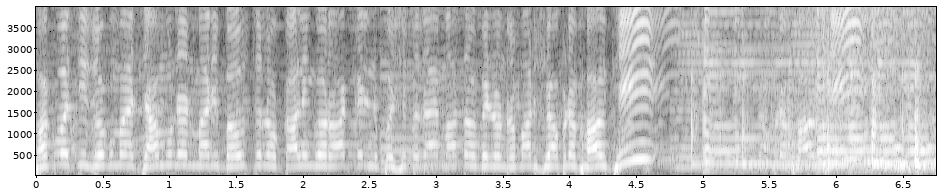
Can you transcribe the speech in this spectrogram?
ભગવતી જોગમાં ચામુંડા મારી બહુચનો કાલિંગો રાખ કરીને પછી બધા માતા બહેનો રમાડશું. આપણે ભાવથી આપણે ભાવથી.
